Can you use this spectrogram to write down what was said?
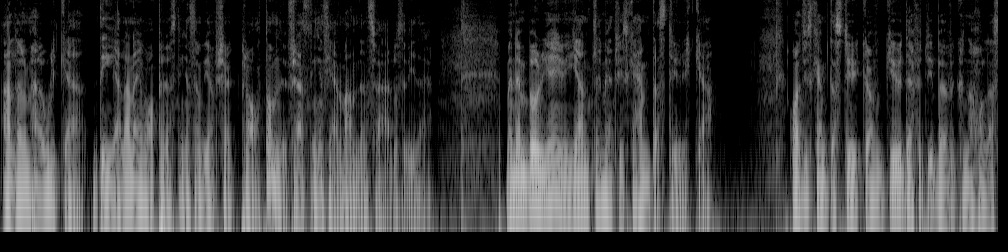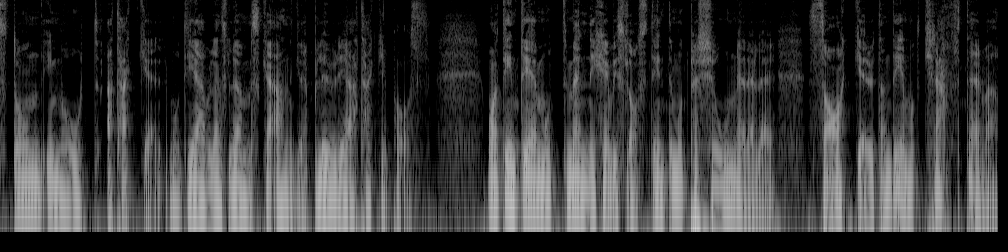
alla de här olika delarna i vapenrustningen som vi har försökt prata om nu. Frälsningens hjälm, andens svärd och så vidare. Men den börjar ju egentligen med att vi ska hämta styrka. Och att vi ska hämta styrka av Gud därför att vi behöver kunna hålla stånd emot attacker. Mot djävulens lömska angrepp, luriga attacker på oss. Och att det inte är mot människor vi slåss, det är inte mot personer eller saker, utan det är mot krafter. Va?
